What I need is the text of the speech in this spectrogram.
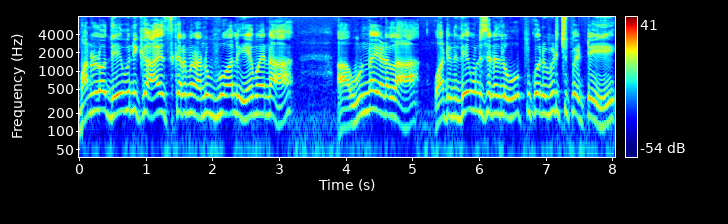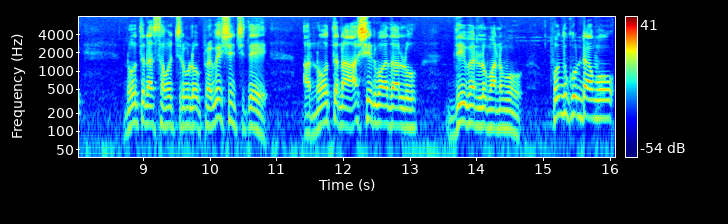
మనలో దేవునికి ఆయస్కరమైన అనుభవాలు ఏమైనా ఉన్న ఎడల వాటిని దేవుని సన్నిధిలో ఒప్పుకొని విడిచిపెట్టి నూతన సంవత్సరంలో ప్రవేశించితే ఆ నూతన ఆశీర్వాదాలు దీవెనలు మనము పొందుకుంటాము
